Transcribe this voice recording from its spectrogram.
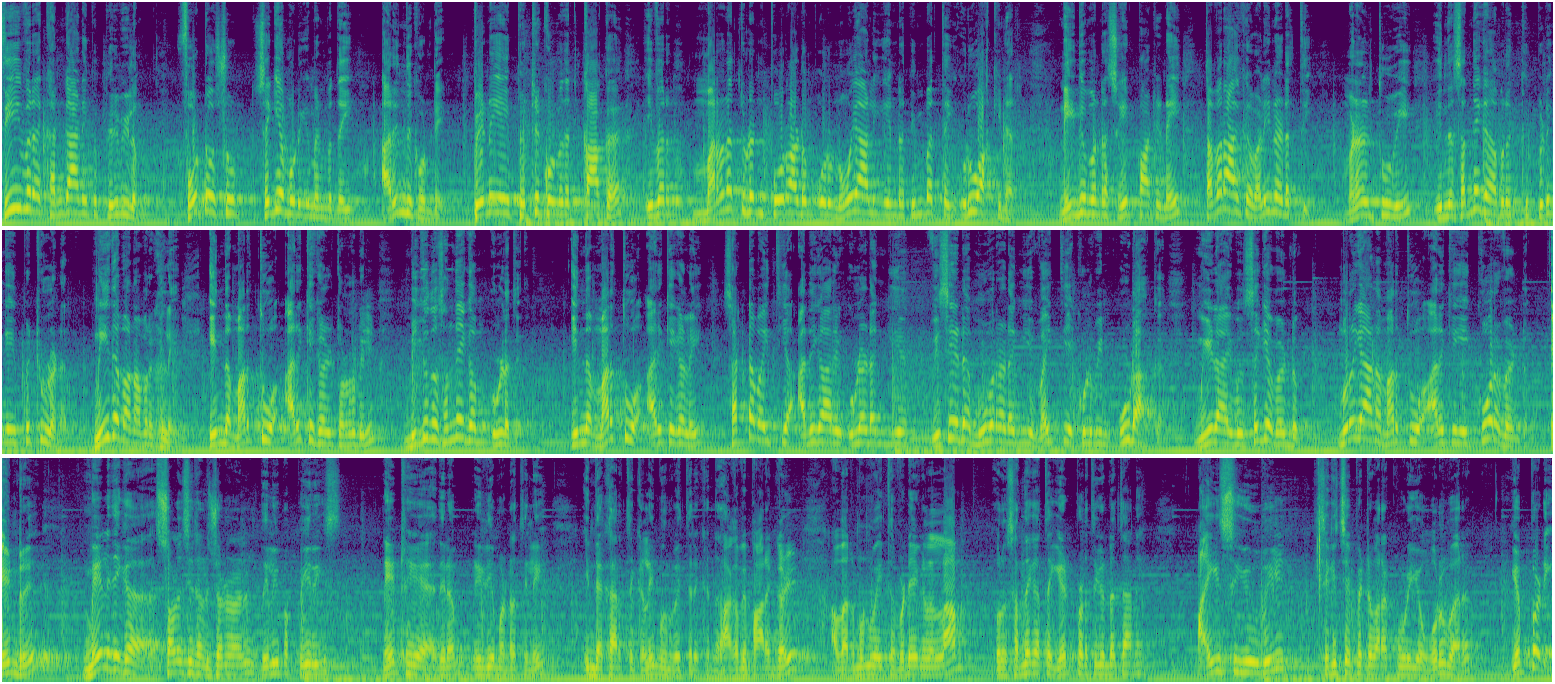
தீவிர கண்காணிப்பு பிரிவிலும் போட்டோ ஷூட் செய்ய முடியும் என்பதை அறிந்து கொண்டேன். பிணையை பெற்றுக்கொள்வதற்காக இவர் மரணத்துடன் போராடும் ஒரு நோயாளி என்ற பிம்பத்தை உருவாக்கினர். நீதிமன்ற செயற்பாட்டினை தவறாக வழிநடத்தி மணல் தூவி இந்த சந்தேக நபருக்கு பிடுங்கை பெற்றுள்ளனர். நீதவான் அவர்களே இந்த மருத்துவ அறிக்கைகள் தொடர்பில் மிகுந்த சந்தேகம் உள்ளது. இந்த மருத்துவ அறிக்கைகளை சட்ட வைத்திய அதிகாரி உள்ளடங்கிய விசேட மூவரடங்கிய வைத்திய குழுவின் ஊடாக மீளாய்வு செய்ய வேண்டும். முறையான மருத்துவ அறிக்கையை கோர வேண்டும். என்று மேலதிக சொலிசிட்டர் ஜெனரல் திலீப பீரிஸ் நேற்றைய தினம் நீதிமன்றத்திலே இந்த கருத்துக்களை முன்வைத்திருக்கின்றார். ஆகவே பாருங்கள் அவர் முன்வைத்த விடயங்கள் எல்லாம் ஒரு சந்தேகத்தை ஏற்படுத்துகின்றதானே. ஐசியூவில் சிகிச்சை பெற்று வரக்கூடிய ஒருவர் எப்படி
